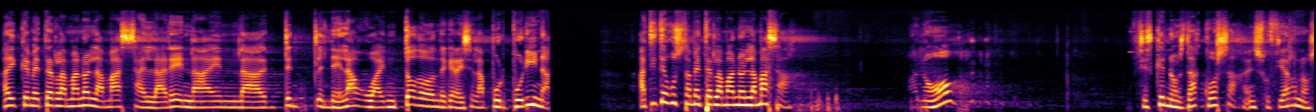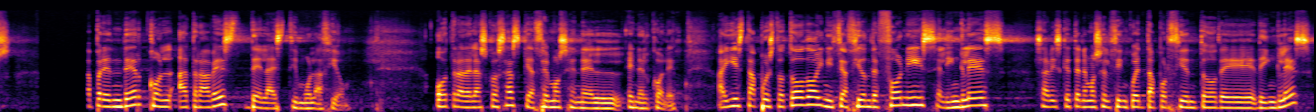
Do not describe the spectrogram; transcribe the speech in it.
hay que meter la mano en la masa, en la arena, en, en el agua, en todo donde queráis, en la purpurina. ¿A ti te gusta meter la mano en la masa? ¿Ah, no? Si es que nos da cosa ensuciarnos. Aprender con, a través de la estimulación otra de las cosas que hacemos en el, en el cole. Ahí está puesto todo, iniciación de fonis, el inglés, sabéis que tenemos el 50% de, de inglés.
